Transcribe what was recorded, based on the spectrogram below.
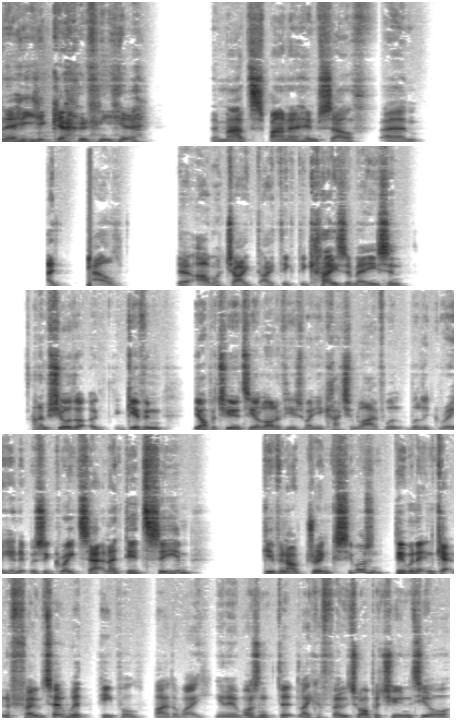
And there you go. yeah, the mad spanner himself. Um, I tell how much I, I think the guy's amazing, and I'm sure that uh, given the opportunity, a lot of you when you catch him live will will agree. And it was a great set, and I did see him giving out drinks. He wasn't doing it and getting a photo with people, by the way. You know, it wasn't like a photo opportunity or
